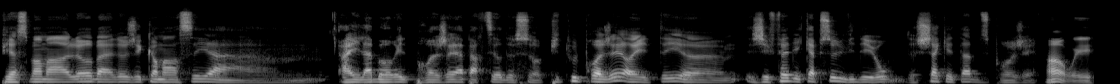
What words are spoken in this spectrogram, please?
Puis à ce moment-là, ben là, j'ai commencé à, à élaborer le projet à partir de ça. Puis tout le projet a été, euh, j'ai fait des capsules vidéo de chaque étape du projet. Ah oui.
